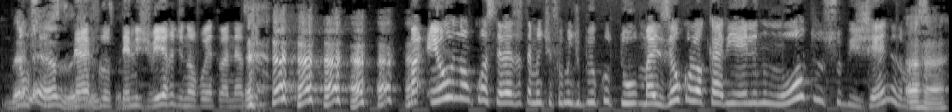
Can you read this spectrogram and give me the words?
Beleza, não sou cinéfilo, tênis verde, não vou entrar nessa. mas eu não considero exatamente o filme de Brucutu, mas eu colocaria ele num outro subgênero, Marcelo, Aham.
